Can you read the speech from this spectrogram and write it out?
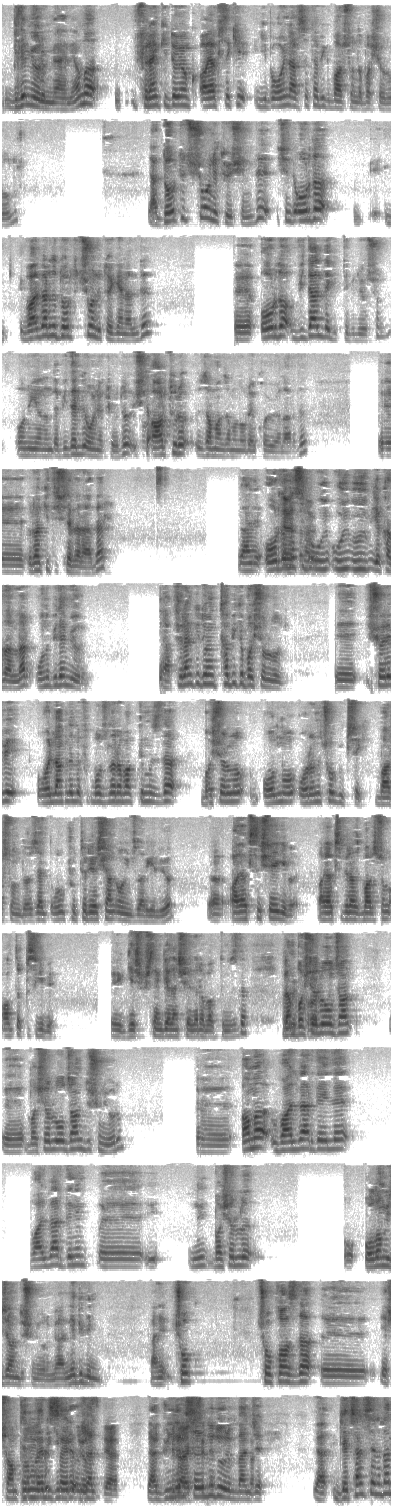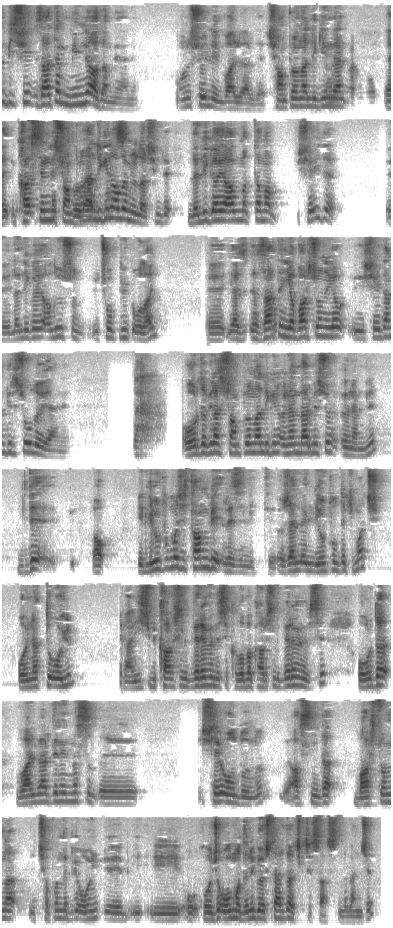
Bilemiyorum yani ama Frankie de Jong Ajax'taki gibi oynarsa tabii ki Barcelona'da başarılı olur. Ya 4-3-3 oynatıyor şimdi. Şimdi orada Valverde 4-3 oynatıyor genelde. Ee, orada Vidal de gitti biliyorsun. Onun yanında Vidal'i oynatıyordu. İşte Artur'u zaman zaman oraya koyuyorlardı. Ee, Rakitic'le beraber. Yani orada evet, nasıl abi. bir uyum uy, uy yakalarlar onu bilemiyorum. Ya Frenkie de tabii ki başarılı. Ee, şöyle bir Hollandalı futbolculara baktığımızda başarılı olma oranı çok yüksek Barcelona'da. Özellikle o kültürü yaşayan oyuncular geliyor. Ee, Ajax'ın şey gibi. Ajax biraz Barcelona altyapısı gibi. Ee, geçmişten gelen şeylere baktığımızda. Ben Tabii, başarılı olacağını e, başarılı olacağını düşünüyorum. E, ama Valverde ile Valverde'nin e, başarılı olamayacağını düşünüyorum. Yani ne bileyim yani çok çok fazla e, ya Şampiyonlar Ligi'nde özel yani. ya günleri sayılı diyorum bence. Ya geçen seneden bir şey zaten mimli adam yani. Onu söyleyeyim Valverde. Şampiyonlar Ligi'nden evet, e, kaç senedir Şampiyonlar Ligi'ni alamıyorlar. Şimdi La Liga'yı almak tamam şey de e, La Liga'yı alıyorsun çok büyük olay. E, ya, ya zaten ya Barcelona ya e, şeyden birisi oluyor yani. Orada biraz Şampiyonlar Ligi'ne önem vermesi önemli. Bir de ya, e, Liverpool maçı tam bir rezillikti. Özellikle Liverpool'daki maç oynattığı oyun yani hiçbir karşılık verememesi, kluba karşılık verememesi orada Valverde'nin nasıl e, şey olduğunu aslında Barcelona çapında bir oyun e, e, hoca olmadığını gösterdi açıkçası aslında bence.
